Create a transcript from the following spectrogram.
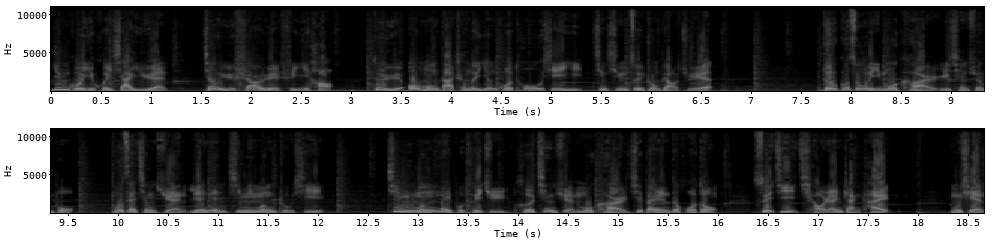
英国议会下议院将于十二月十一号对与欧盟达成的英国脱欧协议进行最终表决。德国总理默克尔日前宣布不再竞选连任基民盟主席，基民盟内部推举和竞选默克尔接班人的活动随即悄然展开。目前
